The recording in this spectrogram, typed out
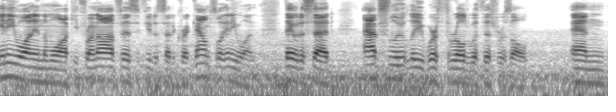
anyone in the Milwaukee front office, if you'd have said to Craig Counsell, anyone, they would have said, absolutely, we're thrilled with this result. And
